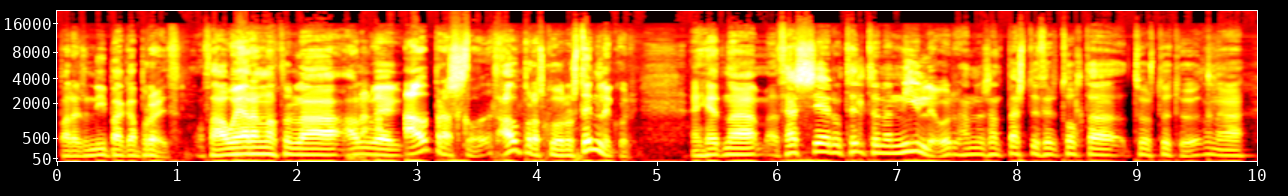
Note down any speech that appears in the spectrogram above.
bara eins og nýbaka brauð. Og þá er hann náttúrulega alveg afbraskóður og steinleikur. En hérna, þessi er nú tiltöna nýlegur. Hann er samt bestu fyrir 12. 2020 þannig að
